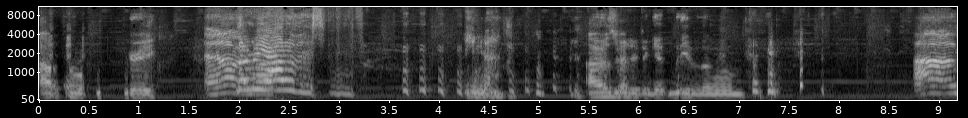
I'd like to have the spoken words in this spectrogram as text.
Out of agree. And I Let don't me know. out of this. Yeah. I was ready to get leave the womb. Uh,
